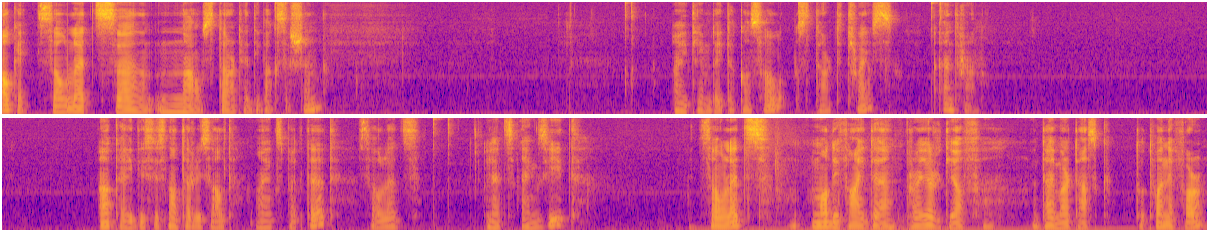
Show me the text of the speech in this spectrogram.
Okay so let's uh, now start a debug session ITM data console, start trace and run. Okay, this is not a result I expected. So let's let's exit. So let's modify the priority of timer task to 24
